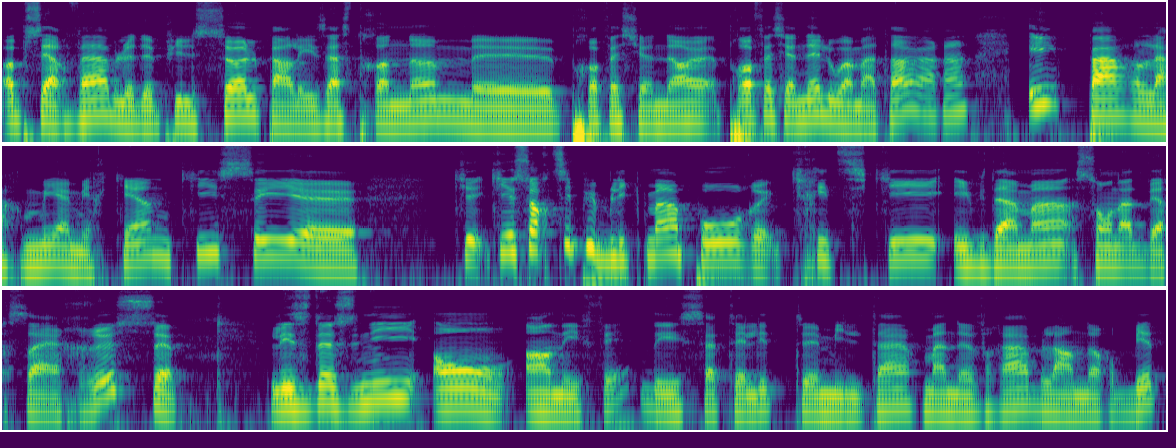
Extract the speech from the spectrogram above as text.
observable depuis le sol par les astronomes euh, professionnels, ou amateurs, hein, et par l'armée américaine qui euh, qui, est sorti publiquement pour critiquer évidemment son adversaire russe. Les États-Unis ont en effet des satellites militaires manœuvrables en orbite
